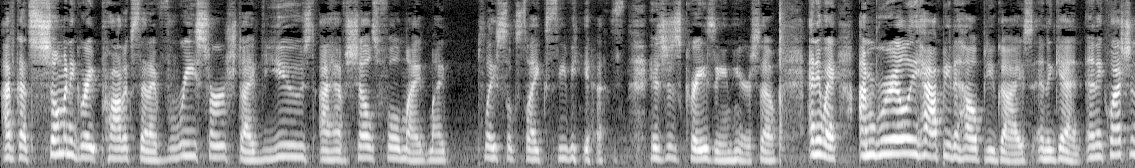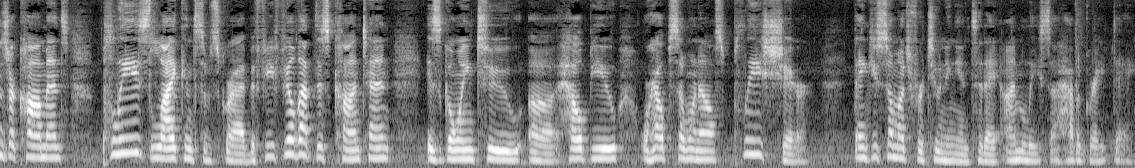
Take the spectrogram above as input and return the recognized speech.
I've got so many great products that I've researched, I've used. I have shelves full. My my place looks like CVS. It's just crazy in here. So anyway, I'm really happy to help you guys. And again, any questions or comments, please like and subscribe. If you feel that this content is going to uh, help you or help someone else, please share. Thank you so much for tuning in today. I'm Lisa. Have a great day.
